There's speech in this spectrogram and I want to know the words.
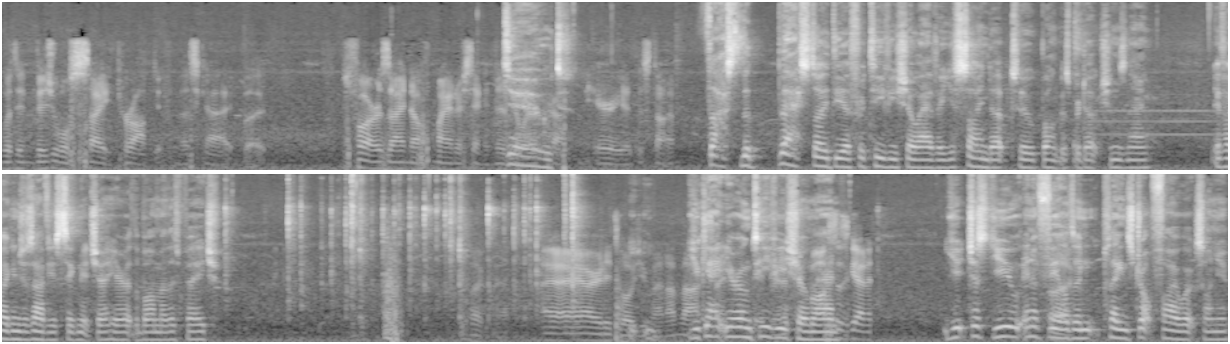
within visual sight dropped it from the sky. But as far as I know, from my understanding, there's no Dude. aircraft in the area at this time. That's the best idea for a TV show ever. You signed up to Bonkers Productions now. If I can just have your signature here at the bottom of this page. Look, man, I, I already told you, man. I'm not. You get your own. TV show, man. You just you in a field Look. and planes drop fireworks on you.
